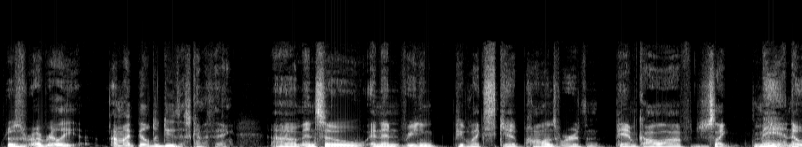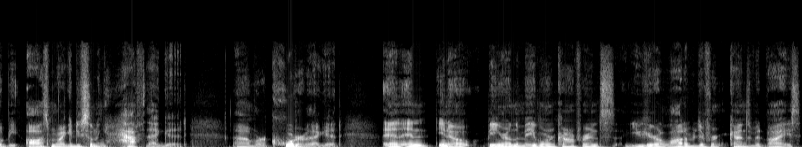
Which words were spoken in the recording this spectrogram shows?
but it was I really, I might be able to do this kind of thing. Um, and so, and then reading people like Skip Hollandsworth and Pam Colloff, just like, man, that would be awesome. if I could do something half that good, um, or a quarter of that good. And and you know, being around the Mayborn conference, you hear a lot of different kinds of advice.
